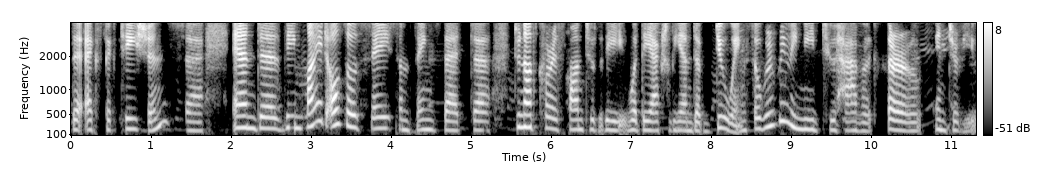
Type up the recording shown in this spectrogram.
the expectations, uh, and uh, they might also say some things that uh, do not correspond to the what they actually end up doing. So we really need to have a thorough interview.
